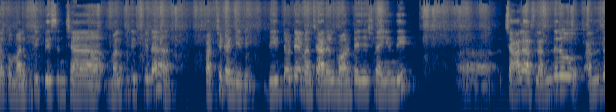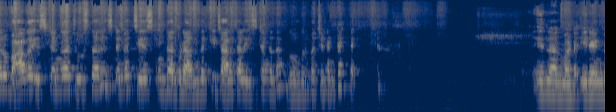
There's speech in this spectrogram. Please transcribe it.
ఒక మలుపు తిప్పేసిన చా మలుపు తిప్పిన పచ్చడి అండి ఇది. దీంతో మన ఛానల్ మానిటైజేషన్ అయ్యింది. చాలా అసలు అందరూ అందరూ బాగా ఇష్టంగా చూస్తారు ఇష్టంగా చేసుకుంటారు కూడా. అందరికీ చాలా చాలా ఇష్టం కదా గోంగూర పచ్చడి అంటే. ఇలా అనమాట ఈ రెండు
